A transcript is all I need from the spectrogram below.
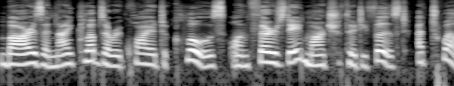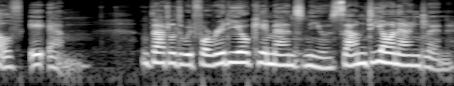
Bars and nightclubs are required to close on Thursday, March 31st at 12 a.m. That'll do it for Radio Cayman's news. I'm Dion Anglin.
